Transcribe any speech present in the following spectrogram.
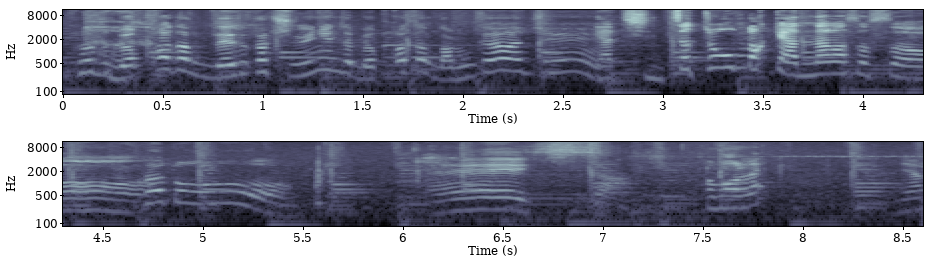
야, 그래도 몇 가닥, 내가 주인인데 몇 가닥 남겨야지. 야 진짜 조금밖에 안 남았었어. 그래도. 에이, 진짜. 더 먹을래? 아니야.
